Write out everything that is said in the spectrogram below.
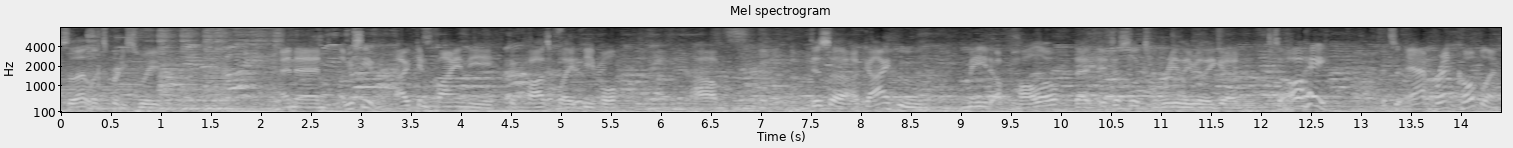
So that looks pretty sweet. And then let me see if I can find the, the cosplay people. Um, there's a, a guy who made Apollo that it just looks really, really good. So, oh hey, it's at Brent Copeland.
